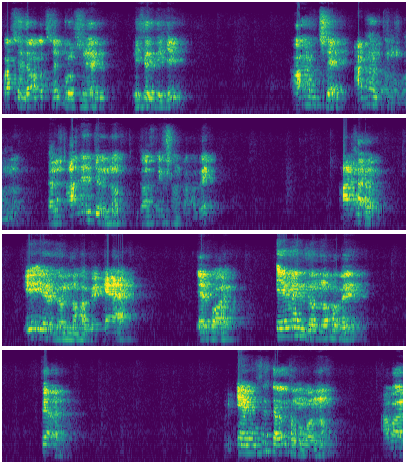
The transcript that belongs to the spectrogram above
পাশে দেওয়া আছে প্রশ্নের নিচের দিকে। আর হচ্ছে আঠারোতম বর্ণ। তাহলে আর এর জন্য দশমিক সংখ্যা হবে আঠারো। এ এর জন্য হবে এক। এরপর এম এর জন্য হবে তেরো। এম হচ্ছে তেরোতম বর্ণ আবার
